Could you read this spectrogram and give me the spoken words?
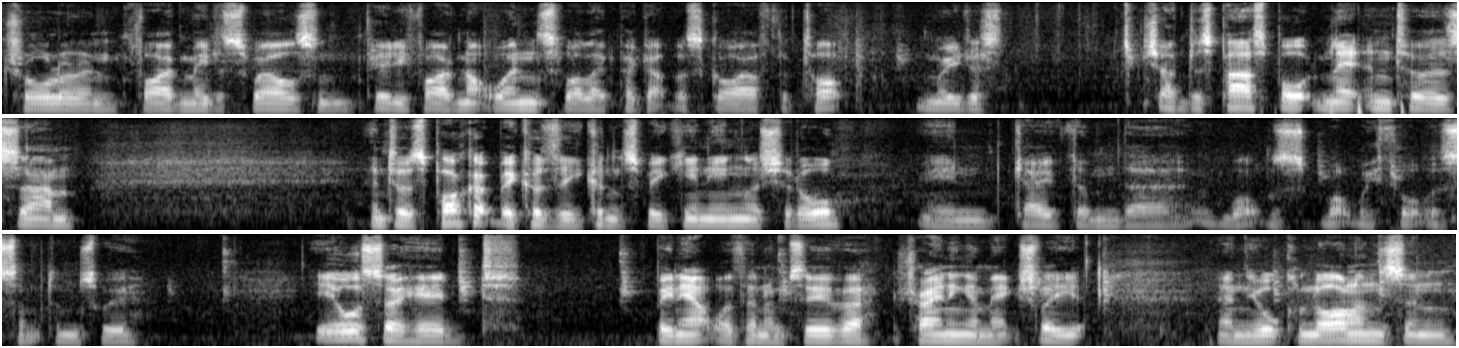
trawler in 5 metre swells and 35 knot winds while they pick up this guy off the top. And we just shoved his passport and that into his um, into his pocket because he couldn't speak any English at all, and gave them the what was what we thought was symptoms were. He also had been out with an observer, training him actually in the Auckland Islands, and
